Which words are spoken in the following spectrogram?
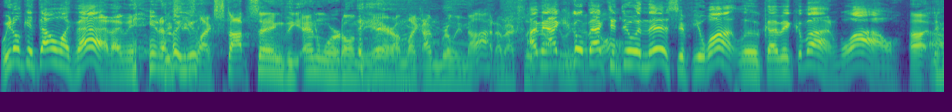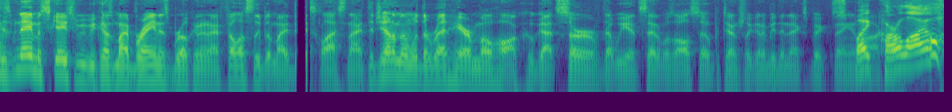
we don't get down like that. I mean, you know, She's you, like, stop saying the N word on the air. I'm like, I'm really not. I'm actually. I mean, I could go back to doing this if you want, Luke. I mean, come on, wow. Uh, His name escapes me because my brain is broken and I fell asleep at my desk last night. The gentleman with the red hair mohawk who got served that we had said was also potentially going to be the next big thing. in Spike. Carlyle.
